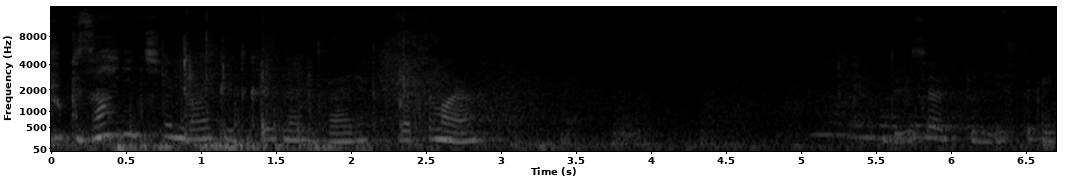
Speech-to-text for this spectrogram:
Руки зайняті, немає відкрити навіть двері. Я тримаю. Дивіться, під'їзд такий.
